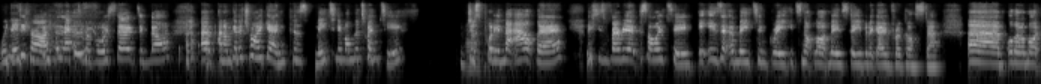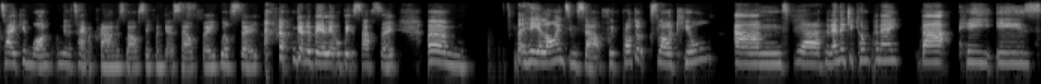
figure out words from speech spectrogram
We, did, try. I left him a voice note, didn't I? Um, and I'm going to try again because meeting him on the 20th, just putting that out there. This is very exciting. It is at a meet and greet. It's not like me and Stephen are going for a Costa. Um, although I might take him one. I'm going to take my crown as well, see if I can get a selfie. We'll see. I'm going to be a little bit sassy. Um, but he aligns himself with products like Huel and Yeah. an energy company that he is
